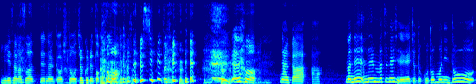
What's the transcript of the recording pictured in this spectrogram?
ひげさんがそうやってなんか人をちょくるとかも分かってるし」とか言って。いやでもなんかあまあね年末年始でねちょっと子供にどう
